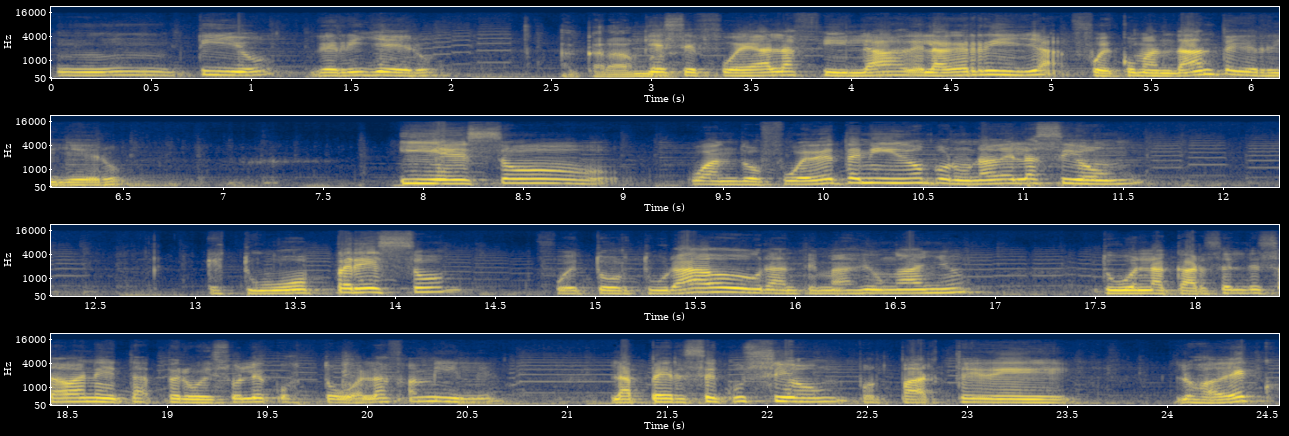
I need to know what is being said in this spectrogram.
un tío guerrillero Ah, que se fue a la fila de la guerrilla, fue comandante guerrillero. Y eso, cuando fue detenido por una delación, estuvo preso, fue torturado durante más de un año, estuvo en la cárcel de Sabaneta, pero eso le costó a la familia la persecución por parte de los adecos.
